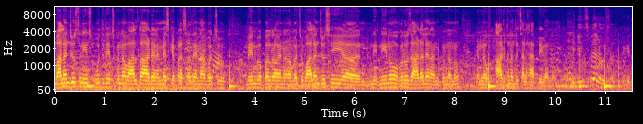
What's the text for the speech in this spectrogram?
వాళ్ళని చూసి నేను స్ఫూర్తి తెచ్చుకున్నా వాళ్ళతో ఆడాను. ఎంఎస్కే ప్రసాద్ అయినా అవ్వచ్చు వేణుగోపాలరావు అయినా అవ్వచ్చు వాళ్ళని చూసి నేను ఒకరోజు ఆడాలని అనుకున్నాను. అండ్ ఆడుతున్నందుకు చాలా హ్యాపీగా ఉంది మీకు ఇన్స్పైర్ అవుతుంది sir? Cricket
